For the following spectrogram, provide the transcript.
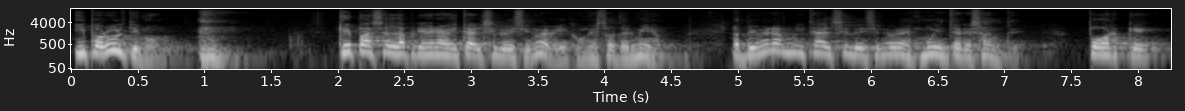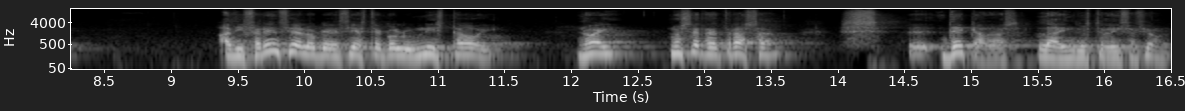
Y por último, ¿qué pasa en la primera mitad del siglo XIX? Y con esto termino. La primera mitad del siglo XIX es muy interesante porque, a diferencia de lo que decía este columnista hoy, no, se retrasa eh, décadas la industrialización.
